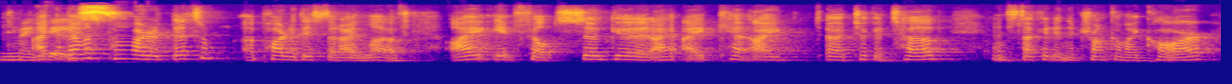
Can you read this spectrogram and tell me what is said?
In my face. I, that was part of that's a, a, part of this that I loved. I it felt so good. I I, I uh, took a tub and stuck it in the trunk of my car.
